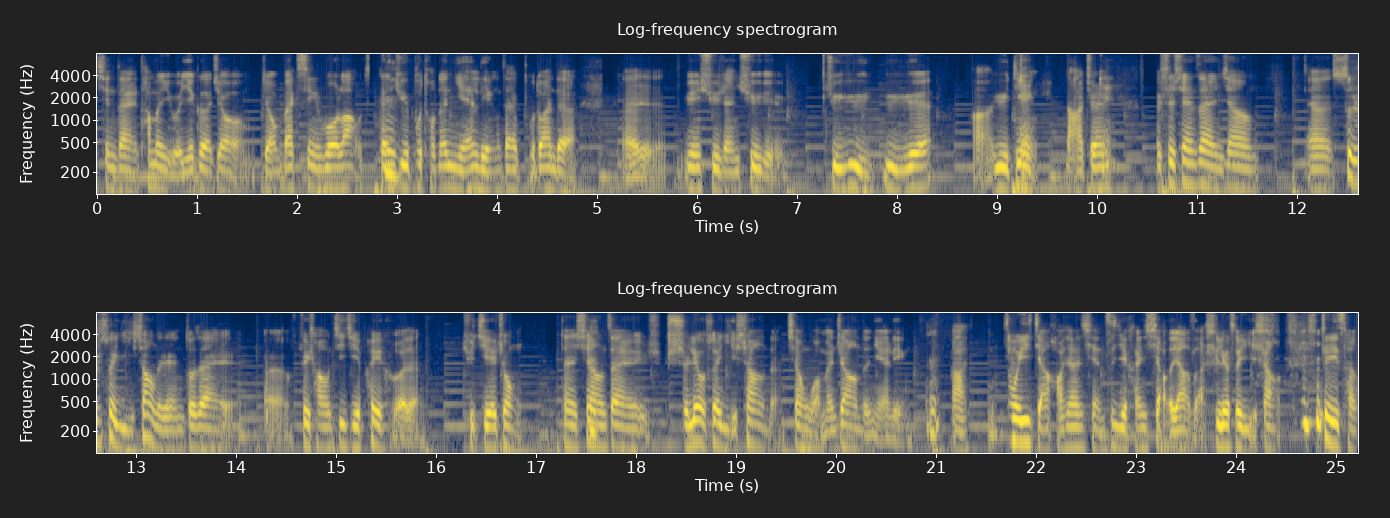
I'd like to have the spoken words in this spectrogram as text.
现在他们有一个叫叫 vaccine rollout，根据不同的年龄在不断的呃允许人去去预预约啊预定打针，可是现在你像。呃，四十岁以上的人都在呃非常积极配合的去接种，但像在十六岁以上的，嗯、像我们这样的年龄，嗯、啊，这么一讲好像显自己很小的样子啊。十六岁以上 这一层，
